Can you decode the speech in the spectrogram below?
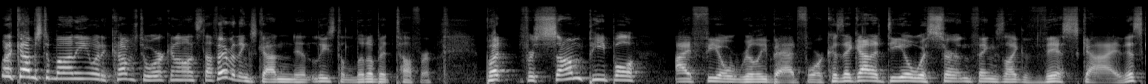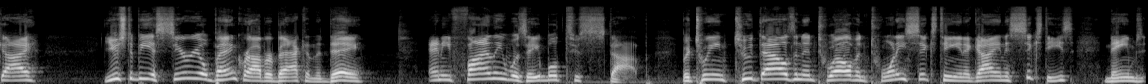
when it comes to money, when it comes to work and all that stuff. Everything's gotten at least a little bit tougher. But for some people, I feel really bad for because they got to deal with certain things like this guy. This guy used to be a serial bank robber back in the day, and he finally was able to stop. Between 2012 and 2016, a guy in his 60s named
